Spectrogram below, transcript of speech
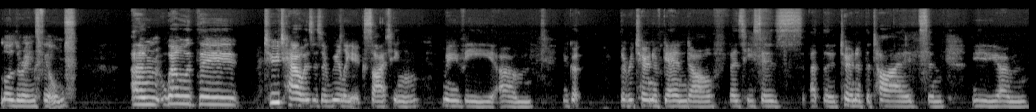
Lord of the Rings films? Um, well, the Two Towers is a really exciting movie. Um, you've got the return of Gandalf, as he says at the turn of the tides, and you um,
